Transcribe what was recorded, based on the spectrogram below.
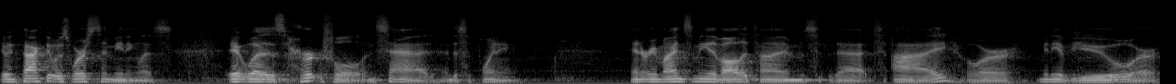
In fact, it was worse than meaningless. It was hurtful and sad and disappointing. And it reminds me of all the times that I, or many of you, or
